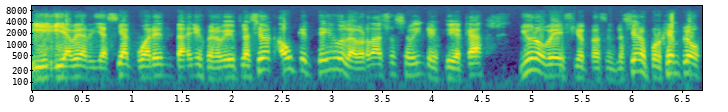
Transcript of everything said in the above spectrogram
Y, a ver, y hacía 40 años que no había inflación, aunque te digo la verdad, yo hace 20 que estoy acá y uno ve ciertas inflaciones. Por ejemplo,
